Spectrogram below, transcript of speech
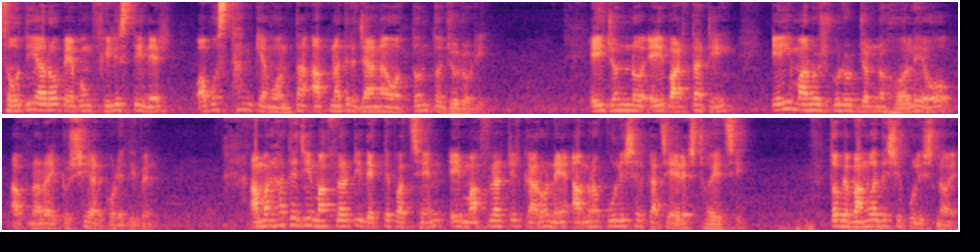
সৌদি আরব এবং ফিলিস্তিনের অবস্থান কেমন তা আপনাদের জানা অত্যন্ত জরুরি। এই জন্য এই বার্তাটি এই মানুষগুলোর জন্য হলেও আপনারা একটু শেয়ার করে দিবেন। আমার হাতে যে মাফলারটি দেখতে পাচ্ছেন, এই মাফলারটির কারণে আমরা পুলিশের কাছে অ্যারেস্ট হয়েছি। তবে বাংলাদেশি পুলিশ নয়,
